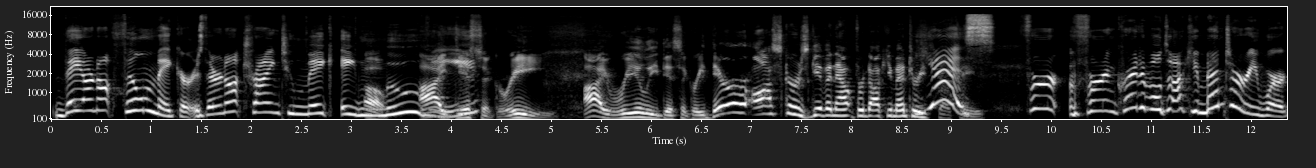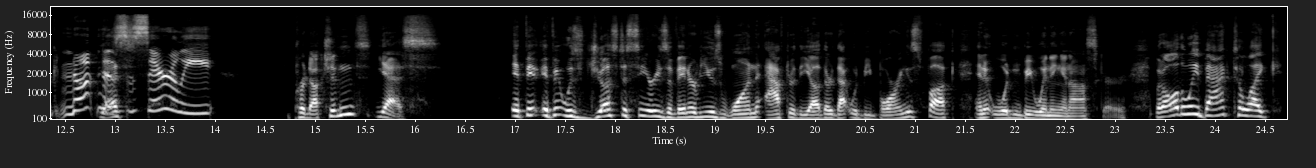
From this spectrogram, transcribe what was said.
they are not filmmakers. They're not trying to make a movie. Oh, I disagree. I really disagree. There are Oscars given out for documentaries. Yes, for for incredible documentary work, not Yes. necessarily. Productions, yes. If it, if it was just a series of interviews, one after the other, that would be boring as fuck, and it wouldn't be winning an Oscar. But all the way back to like,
